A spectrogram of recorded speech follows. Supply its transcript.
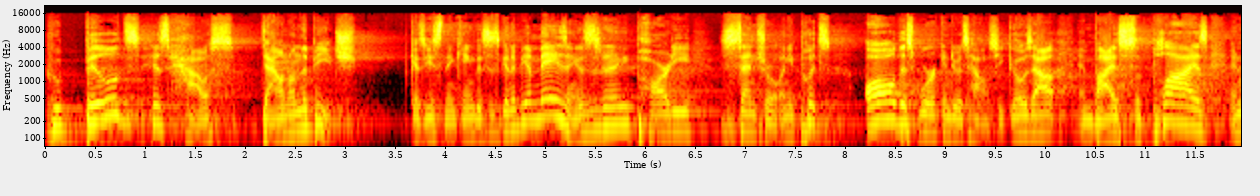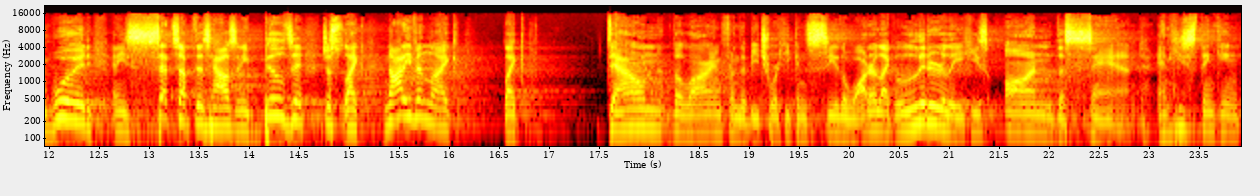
who builds his house down on the beach because he's thinking this is going to be amazing. This is going to be party central. And he puts all this work into his house. He goes out and buys supplies and wood and he sets up this house and he builds it just like not even like like down the line from the beach where he can see the water. Like literally, he's on the sand and he's thinking,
